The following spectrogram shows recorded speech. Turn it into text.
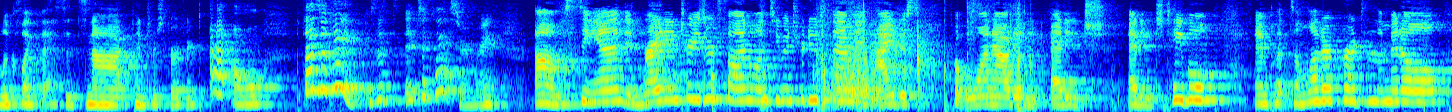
looks like this. It's not Pinterest perfect at all, but that's okay because it's, it's a classroom, right? Um, sand and writing trays are fun once you introduce them, and I just put one out at, at each at each table and put some letter cards in the middle,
